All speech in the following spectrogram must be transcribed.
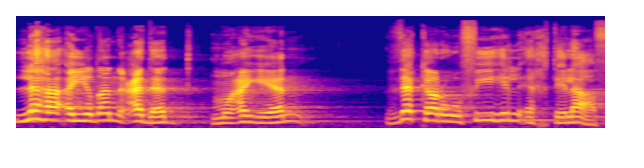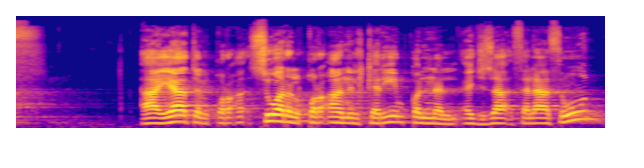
لها أيضا عدد معين ذكروا فيه الاختلاف. آيات القرآن سور القرآن الكريم قلنا الأجزاء ثلاثون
